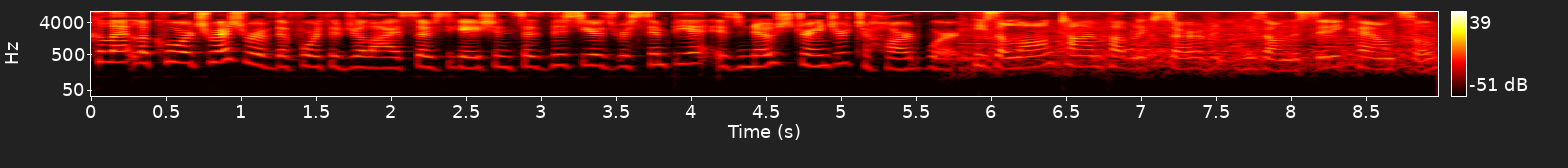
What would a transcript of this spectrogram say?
Colette LaCour, treasurer of the 4th of July Association, says this year's recipient is no stranger to hard work. He's a longtime public servant. He's on the city council,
